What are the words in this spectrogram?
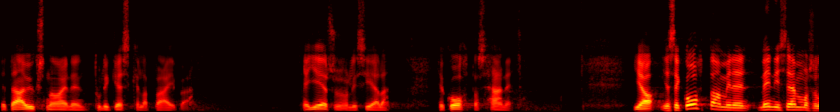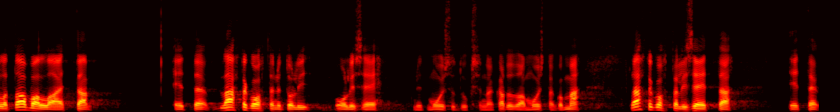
ja tämä yksi nainen tuli keskellä päivää. Ja Jeesus oli siellä ja kohtasi hänet. Ja, ja se kohtaaminen meni semmoisella tavalla, että, että lähtökohta nyt oli, oli se, nyt muistutuksena, katsotaan muistanko mä. Lähtökohta oli se, että, että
